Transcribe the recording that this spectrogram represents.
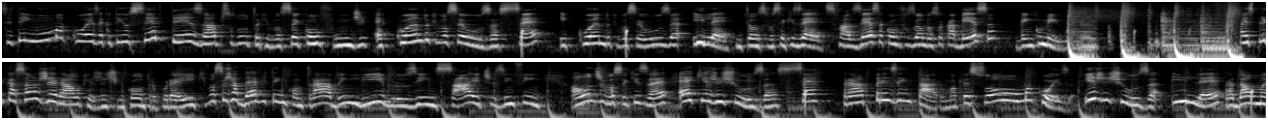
Se tem uma coisa que eu tenho certeza absoluta que você confunde, é quando que você usa se e quando que você usa il est. Então, se você quiser desfazer essa confusão da sua cabeça, vem comigo. A explicação geral que a gente encontra por aí, que você já deve ter encontrado em livros e em sites, enfim, aonde você quiser, é que a gente usa se para apresentar uma pessoa ou uma coisa. E a gente usa il est para dar uma,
